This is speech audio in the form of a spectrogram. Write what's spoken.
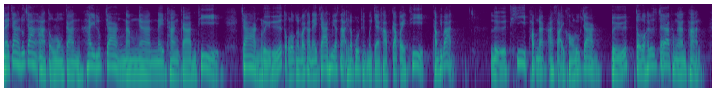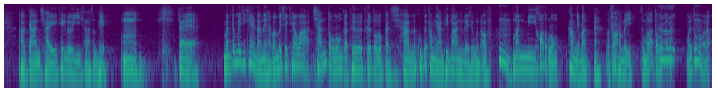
นายจ้างและลูกจ้างอาจตกลงกัน ให้ลูกจ้างนำงานในทางการที่จ้างหรือตกลงกันไว้กับนายจ้างที่มีลักษณะที่เราพูดถึงเมื่อกี้ครับ กลับไปที่ทำที่บ้าน หรือที่พำนักอาศัยของลูกจ้าง หรือตกลงให้ลูกจ้างทำงานผ่านอ่าการใช้เทคโนโลยีสารสนเทศ อืม แต่มันก็ไม่ใช่แค่นั้นนะครับ มันไม่ใช่แค่ว่าฉันตกลงกับเธอ เธอตกลงกับฉัน แล้วคุณก็ทำงานที่บ้านนี่เลยใช่ไหมคุณออฟอืมมันมีข้อตกลงทำอย่างไรบ้าง อะ เราต้อครังบทำอะไรอีก สมมติว่าตกลงกันแล้วคือวันนี้ตกลงกันแล้ว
